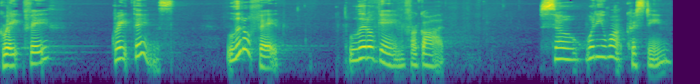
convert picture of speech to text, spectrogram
Great faith, great things. Little faith, little gain for God. So, what do you want, Christine?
